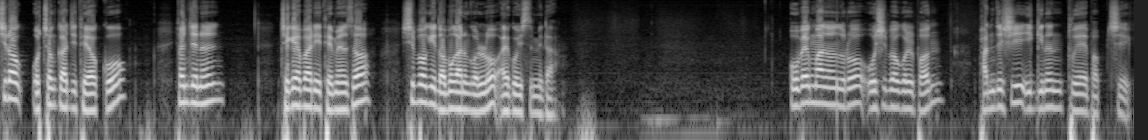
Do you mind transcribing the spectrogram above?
7억 5천까지 되었고 현재는 재개발이 되면서 10억이 넘어가는 걸로 알고 있습니다. 500만 원으로 50억을 번 반드시 이기는 부의 법칙.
